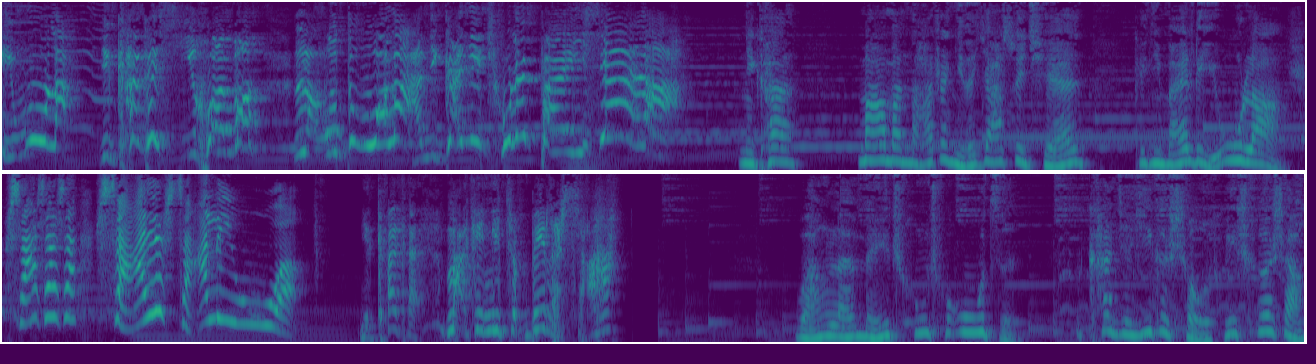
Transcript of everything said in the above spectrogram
礼物了，你看看喜欢不？老多了，你赶紧出来摆一下啦！你看，妈妈拿着你的压岁钱给你买礼物了。啥啥啥啥呀？啥礼物啊？你看看妈给你准备了啥？王蓝梅冲出屋子。看见一个手推车上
